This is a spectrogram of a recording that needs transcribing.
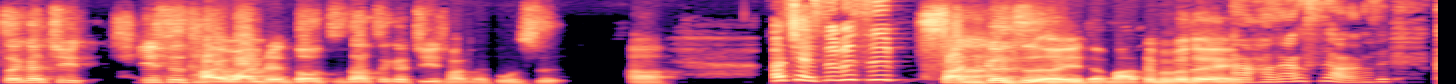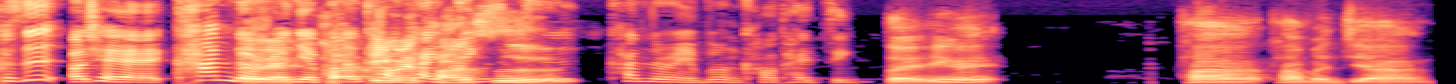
这个剧其实台湾人都知道这个剧团的故事啊，而且是不是三个字而已的嘛，对不对？啊？好像是，好像是。可是，而且看的人也不能靠太近？看的人也不能靠太近。对，因为他他们家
